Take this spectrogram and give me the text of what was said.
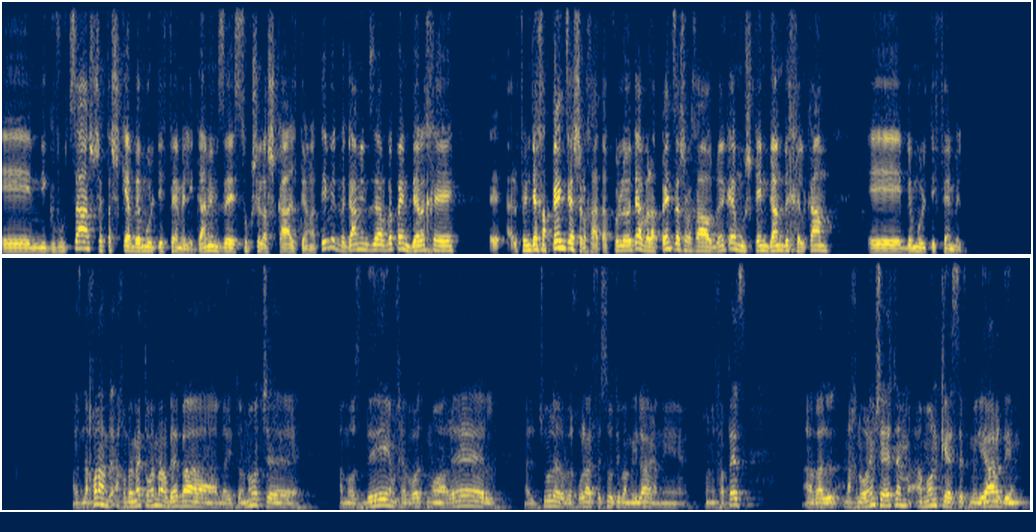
אה, מקבוצה שתשקיע ב multi family, גם אם זה סוג של השקעה אלטרנטיבית וגם אם זה הרבה פעמים דרך, אה, אה, לפעמים דרך הפנסיה שלך, אתה אפילו לא יודע, אבל הפנסיה שלך או דברים כאלה מושקעים גם בחלקם אה, במולטי פמילי. אז נכון, אנחנו באמת רואים הרבה בעיתונות שהמוסדים, חברות כמו הראל, אלצ'ולר וכולי, תפסו אותי במילה, אני יכול לחפש, אבל אנחנו רואים שיש להם המון כסף, מיליארדים,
